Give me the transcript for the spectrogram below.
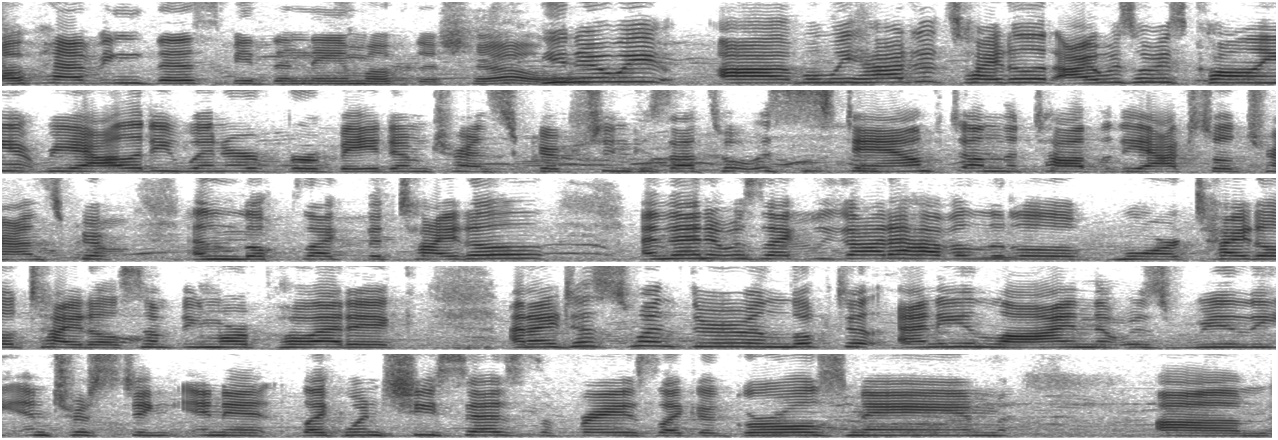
of having this be the name of the show? You know, we uh, when we had to title it, I was always calling it Reality Winner Verbatim Transcription because that's what was stamped on the top of the actual transcript and looked like the title. And then it was like we got to have a little more title, title, something more poetic. And I just went through and looked at any line that was really interesting in it, like when she says the phrase like a girl's name. Um,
